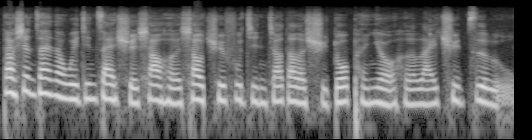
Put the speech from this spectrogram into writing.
到现在呢，我已经在学校和校区附近交到了许多朋友和来去自如，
